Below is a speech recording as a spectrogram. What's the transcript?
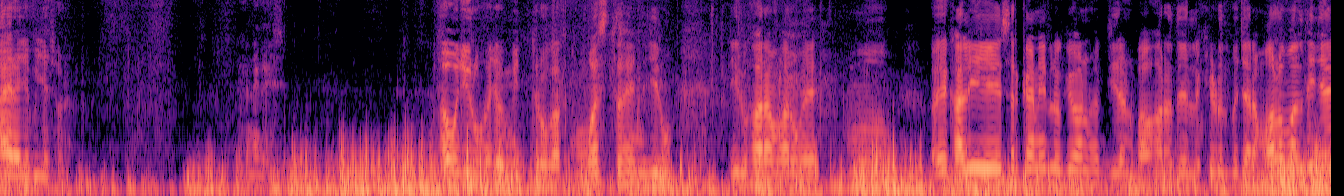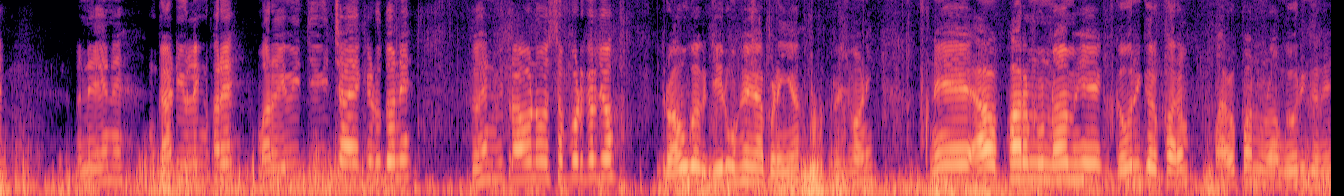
આ રાજા બીજા સોળ. આવું જીરું હજો મિત્રો, કાક મસ્ત હે ને જીરું. જીરું હારા હારું હે. હવે ખાલી સરકારને એટલું કહેવાનું જીરાનો ભાવ હારો એટલે ખેડૂત બચારા માલો માલ થઈ જાય. અને એને ગાડીઓ લઈને ફરે. મારે એવી જ ઈચ્છા છે ખેડૂતોને. તો હે મિત્રો આવવાનો સપોર્ટ કરજો. મિત્રો, આવું કંઈક જીરું છે આપણે અહીંયા, રજવાણી. ને આ ફાર્મનું નામ છે ગૌરીગર ફાર્મ. મારા પપ્પાનું નામ ગૌરીગર છે.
